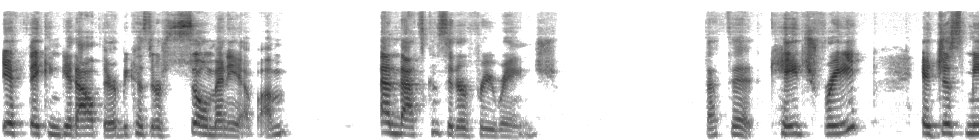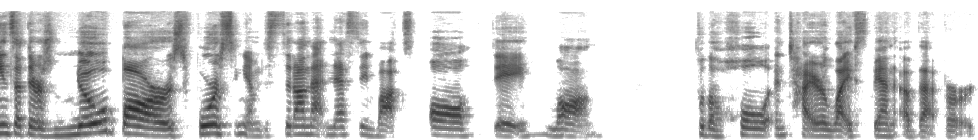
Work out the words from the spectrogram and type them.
if they can get out there because there's so many of them. And that's considered free range. That's it. Cage free. It just means that there's no bars forcing them to sit on that nesting box all day long for the whole entire lifespan of that bird.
